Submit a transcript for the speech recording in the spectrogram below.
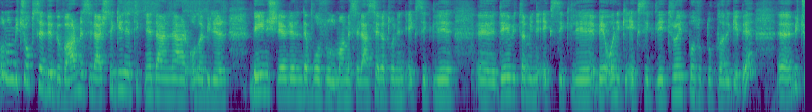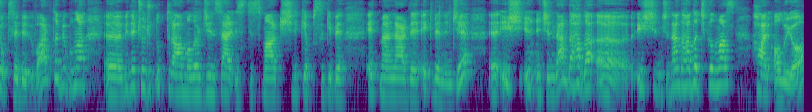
bunun birçok sebebi var. Mesela işte genetik nedenler olabilir, beyin işlevlerinde bozulma, mesela serotonin eksikliği, e, D vitamini eksikliği, B12 eksikliği, tiroid bozuklukları gibi e, birçok sebebi var. Tabii buna e, bir de çocukluk travmaları, cinsel istismar, kişilik yapısı gibi etmenler de eklenince e, işin içinden daha da e, işin içinden daha da çıkılmaz hal alıyor.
